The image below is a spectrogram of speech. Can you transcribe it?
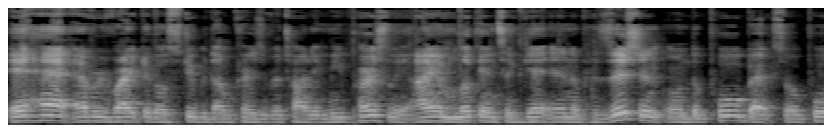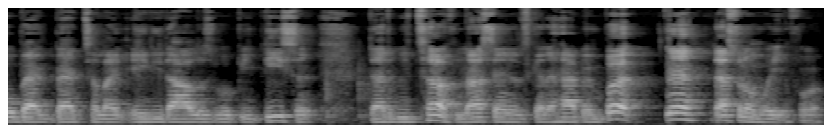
it had every right to go stupid, dumb, crazy, retarded. Me personally, I am looking to get in a position on the pullback. So pullback back to like eighty dollars would be decent. That'd be tough. Not saying it's gonna happen, but eh, that's what I'm waiting for.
